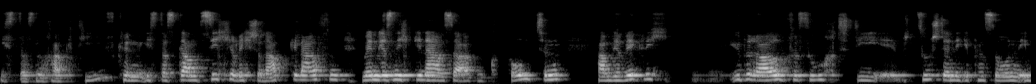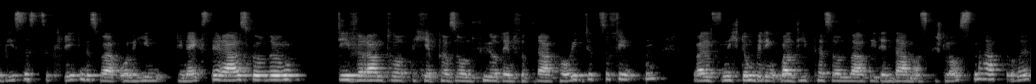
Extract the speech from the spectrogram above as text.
ist das noch aktiv? Können, ist das ganz sicherlich schon abgelaufen? Wenn wir es nicht genau sagen konnten, haben wir wirklich überall versucht, die zuständige Person im Business zu kriegen. Das war ohnehin die nächste Herausforderung, die verantwortliche Person für den Vertrag heute zu finden, weil es nicht unbedingt mal die Person war, die den damals geschlossen hat, oder?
